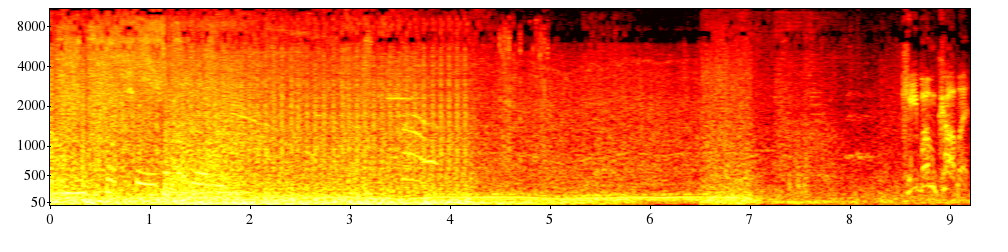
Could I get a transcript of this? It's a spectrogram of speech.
Enemy structures destroyed. Keep them coming.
